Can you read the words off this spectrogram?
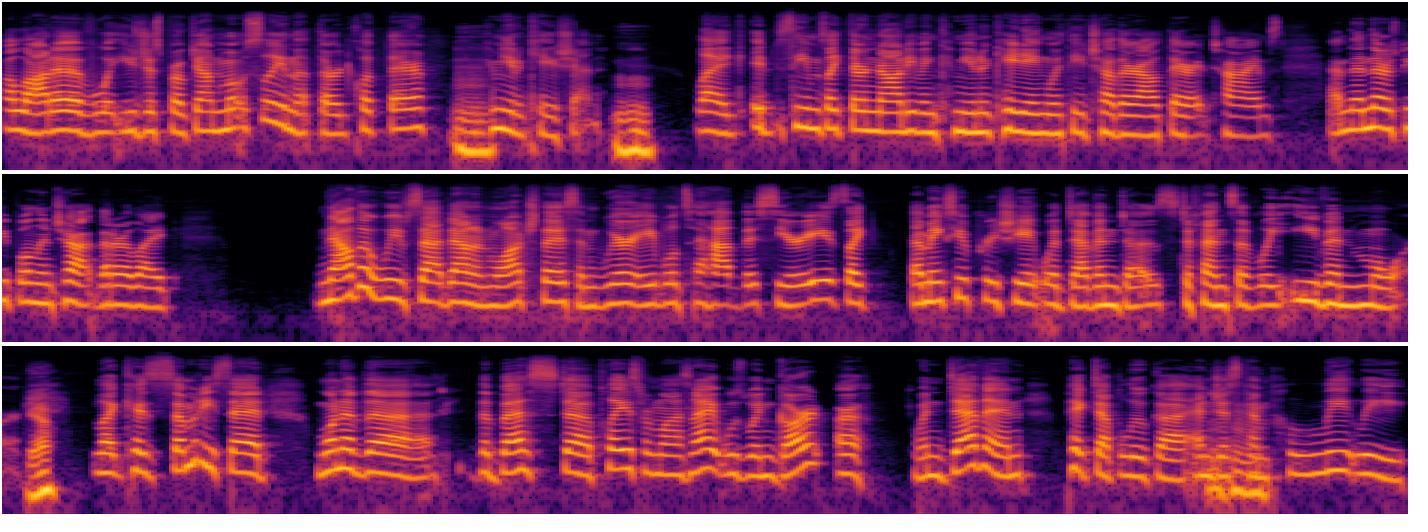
a lot of what you just broke down, mostly in the third clip there, Mhm. communication. Mhm. Like it seems like they're not even communicating with each other out there at times. And then there's people in the chat that are like, now that we've sat down and watched this and we're able to have this series, like that makes you appreciate what Devin does defensively even more. Yeah. Like, because somebody said one of the the best uh, plays from last night was when Gart, uh, when Devin picked up Luka and just Mhm. completely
